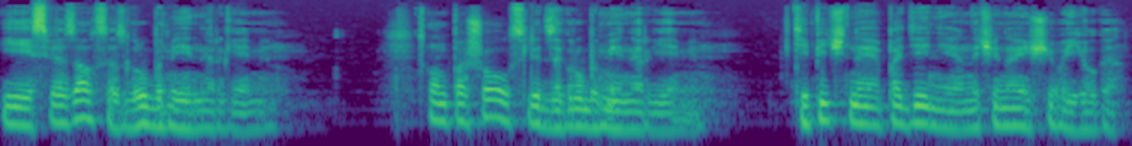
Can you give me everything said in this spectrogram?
и связался с грубыми энергиями. Он пошел вслед за грубыми энергиями. Типичное падение начинающего йога –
